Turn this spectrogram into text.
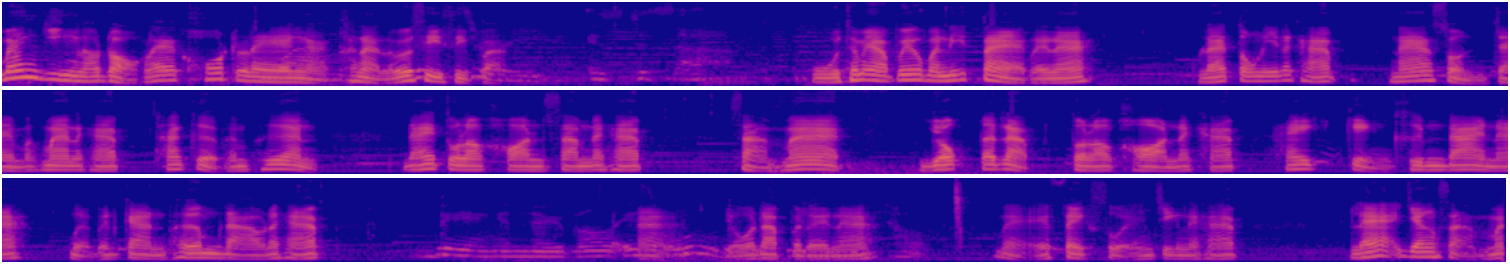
แม่งยิงเราดอกแรกโคตรแรงอะขนาดเราสี่สิบอะ Victory is deserved. โหถ้าไม่เอาเวลมันนี่แตกเลยนะ และตรงนี้นะครับ น่าสนใจมากๆนะครับ ถ้าเกิดเพื่อนๆ ได้ตัวละครซ้ำนะครับ สามารถยกระดับตัวละครนะครับ ให้เก่งขึ้นได้นะ เหมือนเป็นการเพิ่มดาวนะครับ Being a noble is À, all dỗ worth đập vào đây being nè. at all. แหมเอฟเฟกต์สวยจริงๆนะครับ และยังสาม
